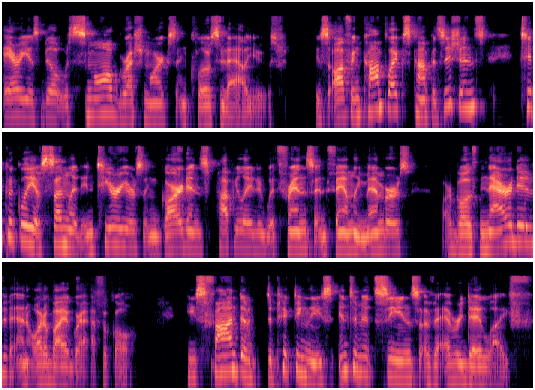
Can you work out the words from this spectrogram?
areas built with small brush marks and close values. His often complex compositions, typically of sunlit interiors and gardens populated with friends and family members, are both narrative and autobiographical. He's fond of depicting these intimate scenes of everyday life.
